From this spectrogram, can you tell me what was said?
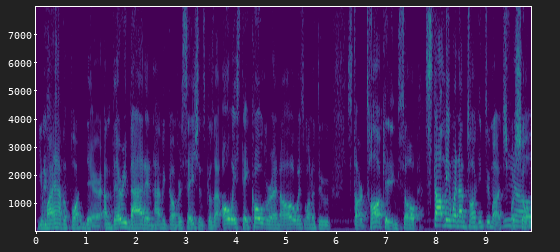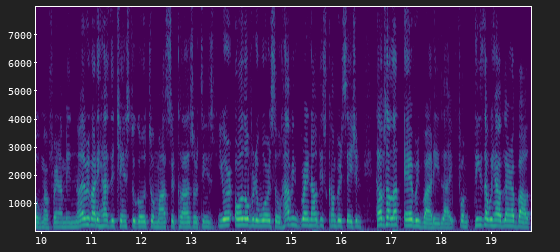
you might have a point there. I'm very bad in having conversations because I always take over and I always wanted to start talking. So stop me when I'm talking too much, for no, sure. No, my friend. I mean, not everybody has the chance to go to a master class or things. You're all over the world, so having right now this conversation helps a lot. Everybody, like from things that we have learned about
